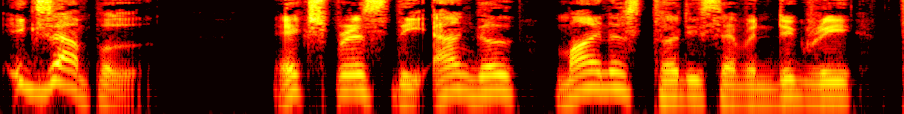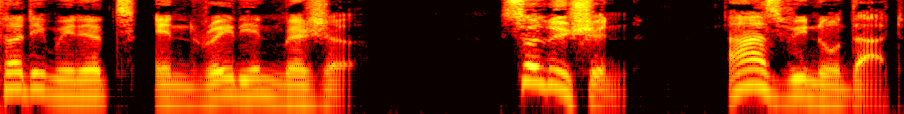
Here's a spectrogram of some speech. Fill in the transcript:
Example. Express the angle minus 37 degree 30 minutes in radian measure. Solution. As we know that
